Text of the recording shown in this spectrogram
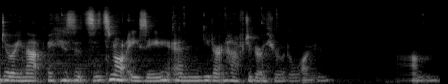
doing that because it's it's not easy and you don't have to go through it alone. Um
